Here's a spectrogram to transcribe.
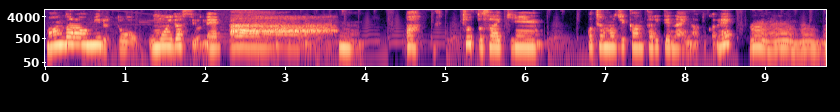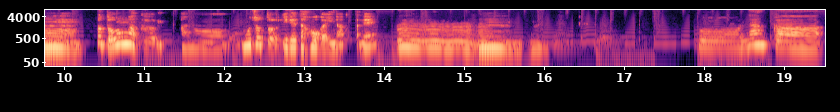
マンダラを見ると思い出すよね。ああ。うん。あ、ちょっと最近お茶の時間足りてないなとかね。うんうんうんうん。うん、ちょっと音楽、あのー、もうちょっと入れた方がいいなとかね。うんうんうんうん。うん、こう、なんか、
